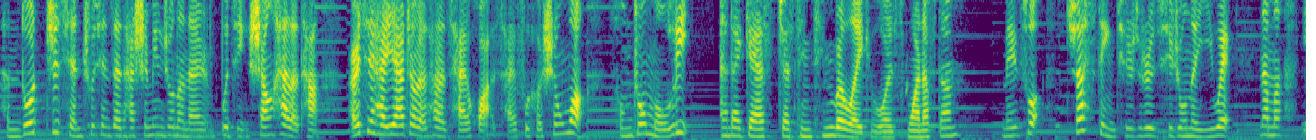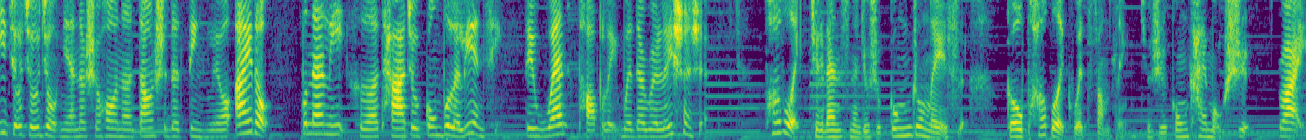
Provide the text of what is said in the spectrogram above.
很多之前出现在他生命中的男人，不仅伤害了他，而且还压榨了他的才华、财富和声望，从中牟利。And I guess Justin Timberlake was one of them. 没错 ，Justin 其实就是其中的一位。那么，一九九九年的时候呢，当时的顶流 idol 布兰妮和他就公布了恋情，They went public with their relationship. Public 这个单词呢，就是公众的意思。Go public with something 就是公开某事。Right.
